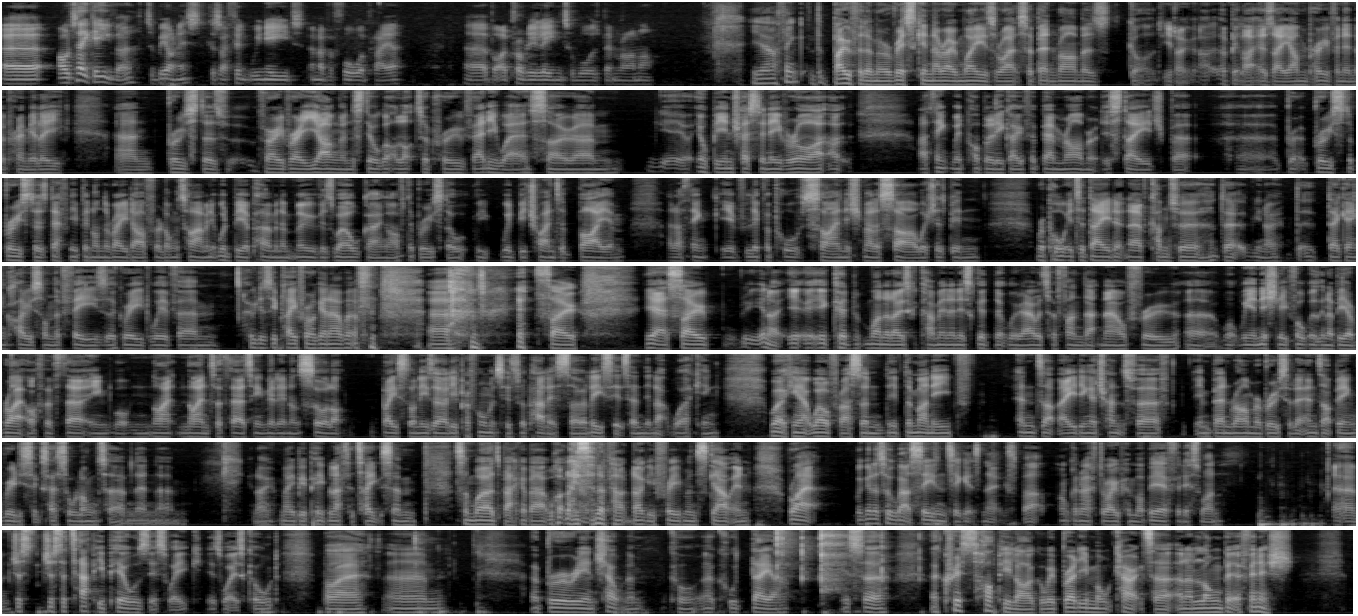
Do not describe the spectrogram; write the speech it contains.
uh, I'll take either, to be honest, because I think we need another forward player. Uh, but I'd probably lean towards Benrahma. Yeah, I think the, both of them are a risk in their own ways, right? So Benrahma's got, you know, a bit like a unproven in the Premier League, and Brewster's very, very young and still got a lot to prove anywhere. So um, yeah, it'll be interesting either or. I, I, think we'd probably go for Benrahma at this stage, but uh, Brewster Brewster's definitely been on the radar for a long time, and it would be a permanent move as well. Going after Brewster, we would be trying to buy him, and I think if Liverpool sign Ismaila Sarr, which has been reported today that they've come to that you know they're getting close on the fees agreed with um, who does he play for again albert? Uh, so yeah so you know it, it, could one of those could come in and it's good that we're able to fund that now through uh, what we initially thought was going to be a write-off of 13 well 9, 9 to 13 million on Sorloth based on his early performances for Palace. So at least it's ended up working working out well for us. And if the money ends up aiding a transfer in Benrahma Brewster that ends up being really successful long term, then um, you know maybe people have to take some some words back about what they said about Dougie Freedman scouting. Right, we're going to talk about season tickets next, but I'm going to have to open my beer for this one. Um, just just a tappy pills this week is what it's called by um, a brewery in Cheltenham called uh, called Deya. It's a a crisp hoppy lager with bready malt character and a long bit of finish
